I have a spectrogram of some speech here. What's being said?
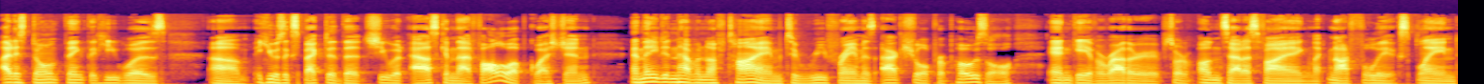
I just don't think that he was um, he was expected that she would ask him that follow up question, and then he didn't have enough time to reframe his actual proposal and gave a rather sort of unsatisfying, like not fully explained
